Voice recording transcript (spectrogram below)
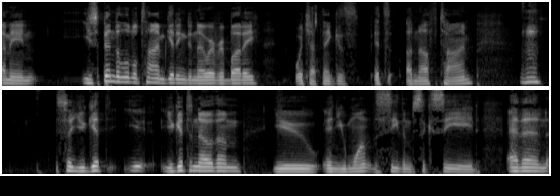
i mean you spend a little time getting to know everybody which i think is it's enough time Mhm. so you get you you get to know them you and you want to see them succeed and then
